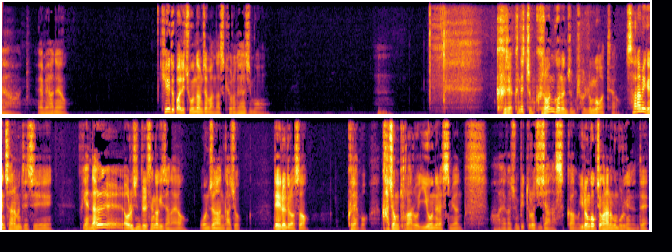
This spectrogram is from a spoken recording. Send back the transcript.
야, 애매하네요. K도 빨리 좋은 남자 만나서 결혼해야지 뭐. 음. 그래, 근데 좀 그런 거는 좀 별론 것 같아요. 사람이 괜찮으면 되지. 그 옛날 어르신들 생각이잖아요. 온전한 가족. 근데 예를 들어서 그래 뭐 가정 불화로 이혼을 했으면 어, 애가 좀 삐뚤어지지 않았을까 뭐 이런 걱정을 하는 건 모르겠는데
